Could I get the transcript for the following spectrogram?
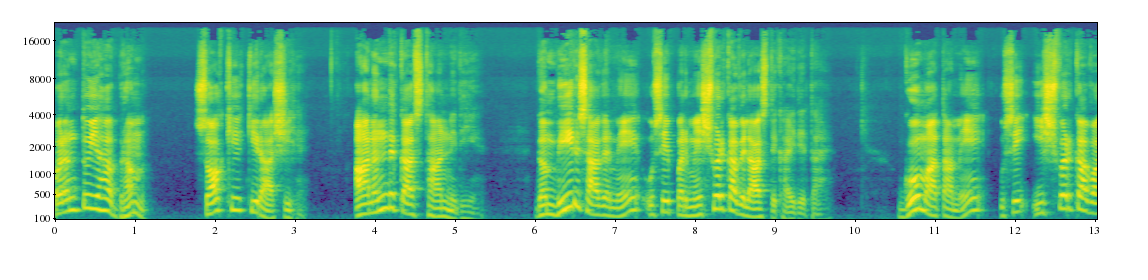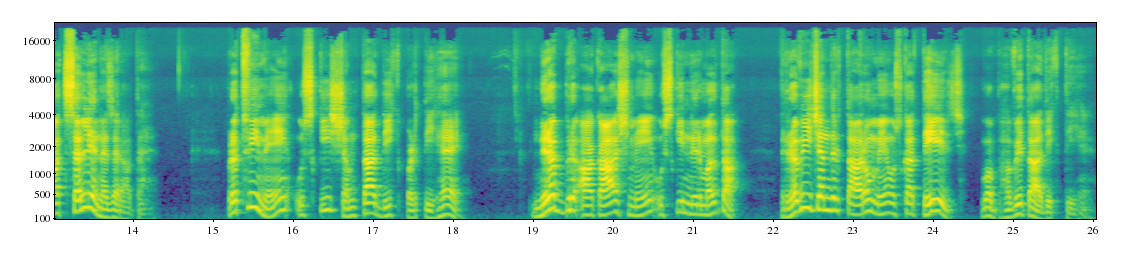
परंतु यह भ्रम सौख्य की राशि है, आनंद का स्थान निधि है। गंभीर सागर में उसे परमेश्वर का विलास दिखाई देता है। गो माता में उसे ईश्वर का वात्सल्य नज़र आता है। पृथ्वी में उसकी क्षमता दिख पड़ती है। निरभ्र आकाश में उसकी निर्मलता, रविचंद्र तारों में उसका तेज व भव्यता दिखती है।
